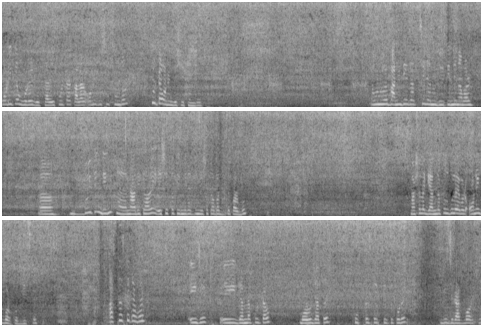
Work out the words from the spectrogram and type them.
কড়িতে ভরে গেছে আর এই ফুলটার কালার অনেক বেশি সুন্দর ফুলটা অনেক বেশি সুন্দর এমনভাবে পানি দিয়ে যাচ্ছি যেন দুই তিন দিন আবার দুই তিন দিন হ্যাঁ, না দিতে হয় এসে তো তিন দিনের দিন এসে তো আবার দিতে পারব। মাসাল্লাহ গ্যান্দা ফুলগুলো এবার অনেক বরকত দিচ্ছে। আস্তে আস্তে করব এই যে এই গান্দা ফুলটাও বড় জাতের ফুটতেছে একটু একটু করে। বীজ রাখব আর কি।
